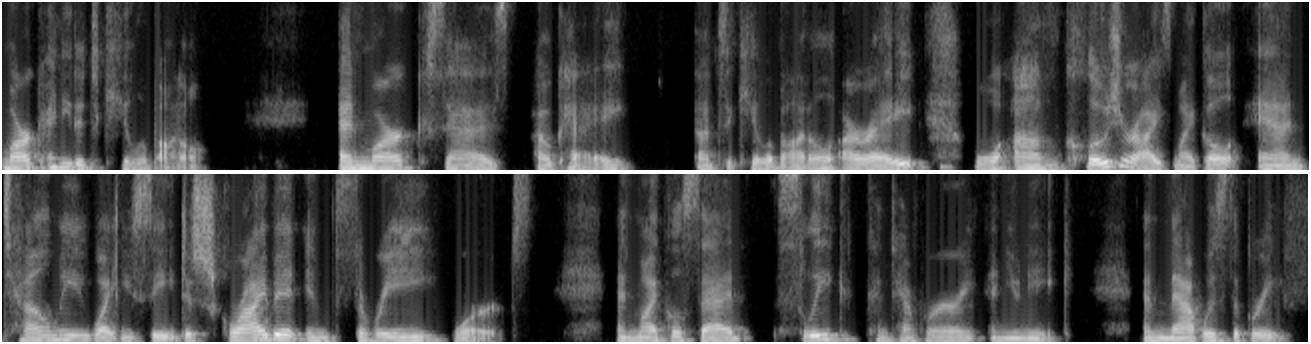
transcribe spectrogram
Mark, I need a tequila bottle. And Mark says, Okay, a tequila bottle. All right. Well, um, close your eyes, Michael, and tell me what you see. Describe it in three words. And Michael said, sleek, contemporary, and unique. And that was the brief.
